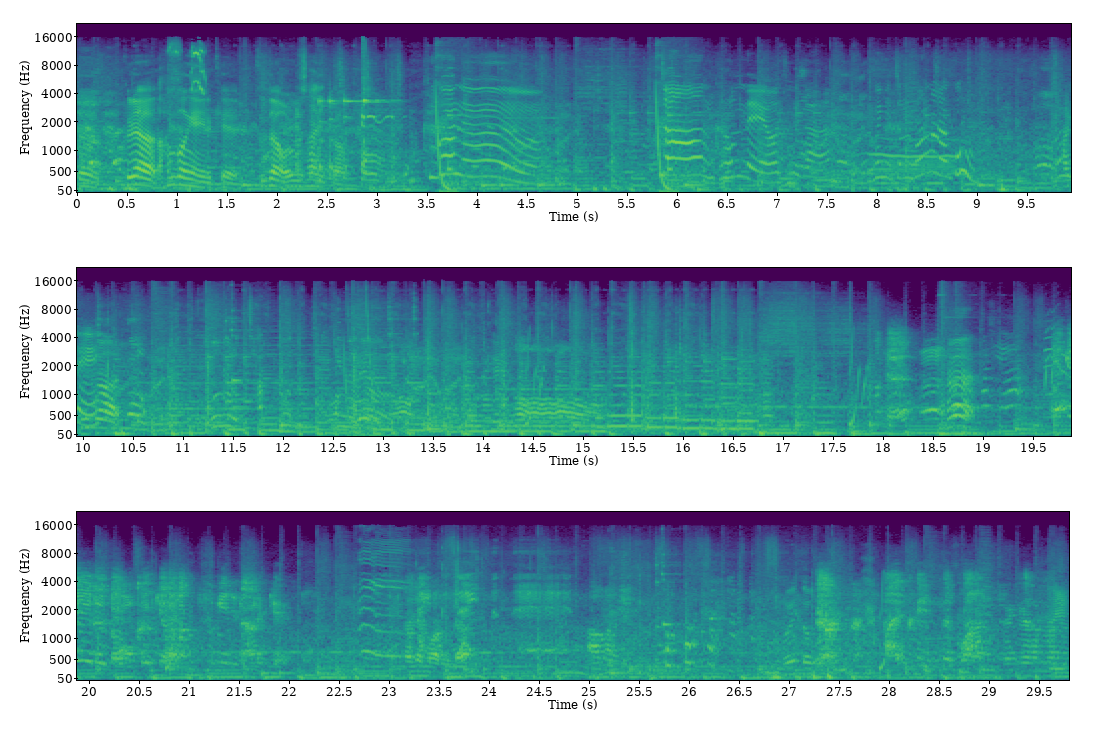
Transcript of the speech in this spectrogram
네, 그래야 한 방에 이렇게 둘 다 얼굴 사니까. 그거는 좀 그렇네요 제가. 이거는 좀 상하고. 그런데 자기가 두 손으로 잡고 잡히면서 이렇게? 어, 어, 어. 어깨를 너무 그렇게 확 숙이진 않을게 다시 한번 합니다 뭐했다고? 마이크 있는데 뭐안 저기 하면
